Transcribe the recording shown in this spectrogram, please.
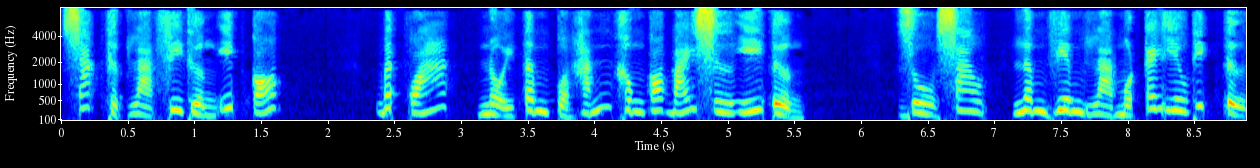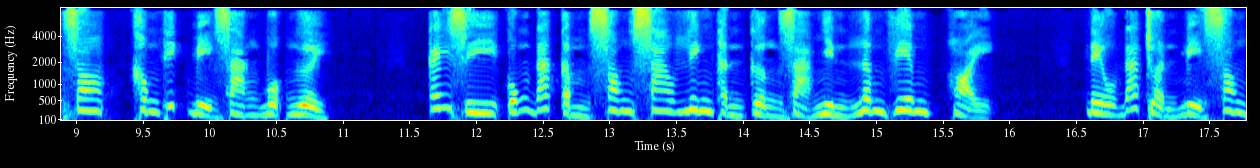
xác thực là phi thường ít có. Bất quá, nội tâm của hắn không có bái sư ý tưởng. Dù sao, Lâm Viêm là một cái yêu thích tự do, không thích bị ràng buộc người. Cái gì cũng đã cầm xong sao Linh thần cường giả nhìn Lâm Viêm, hỏi. Đều đã chuẩn bị xong.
